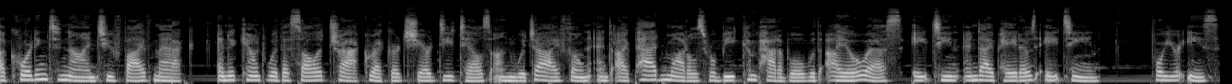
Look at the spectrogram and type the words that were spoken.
According to 9to5Mac, an account with a solid track record shared details on which iPhone and iPad models will be compatible with iOS 18 and iPadOS 18. For your ease,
